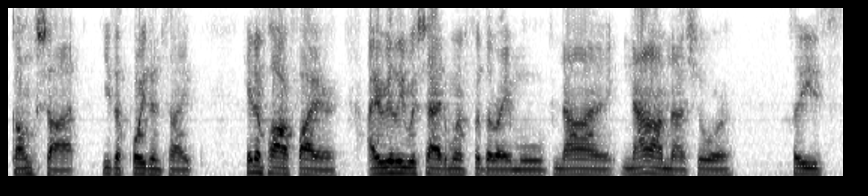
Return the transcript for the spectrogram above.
Gunk Shot. He's a poison type. Hidden Power Fire. I really wish I had went for the right move. Now, now I'm not sure. So he's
